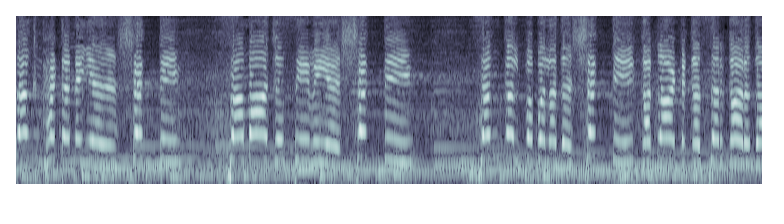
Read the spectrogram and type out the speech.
ಸಂಘಟನೆಯ ಶಕ್ತಿ ಸಮಾಜ ಸೇವೆಯ ಶಕ್ತಿ ಸಂಕಲ್ಪ ಬಲದ ಶಕ್ತಿ ಕರ್ನಾಟಕ ಸರ್ಕಾರದ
